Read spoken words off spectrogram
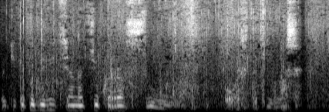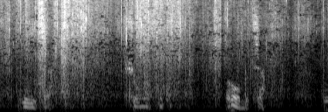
Ви тільки подивіться на цю красу. Ось такий у нас. Дивіться, що у нас тут робиться. Тут,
